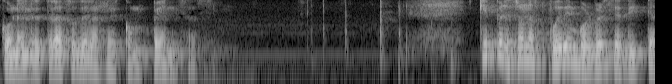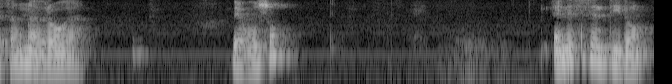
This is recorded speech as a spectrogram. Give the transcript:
con el retraso de las recompensas. ¿Qué personas pueden volverse adictas a una droga de abuso? En ese sentido,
